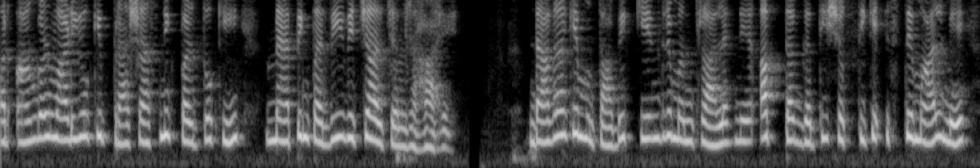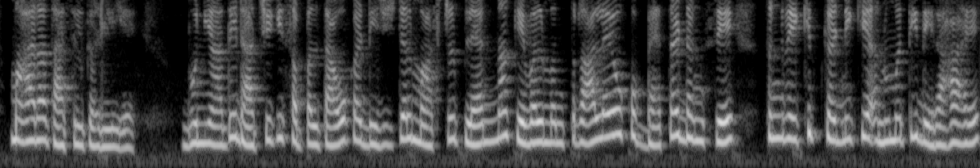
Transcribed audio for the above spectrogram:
और आंगनवाड़ियों की प्रशासनिक परतों की मैपिंग पर भी विचार चल रहा है। डावरा के मुताबिक केंद्रीय मंत्रालय ने अब तक गति शक्ति के इस्तेमाल में महारत हासिल कर ली है। बुनियादी ढांचे की सफलताओं का डिजिटल मास्टर प्लान न केवल मंत्रालयों को बेहतर ढंग से संरेखित करने की अनुमति दे रहा है,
